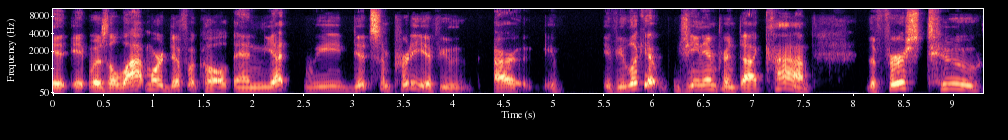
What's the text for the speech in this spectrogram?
it, it was a lot more difficult and yet we did some pretty if you are if, if you look at geneimprint.com the first two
